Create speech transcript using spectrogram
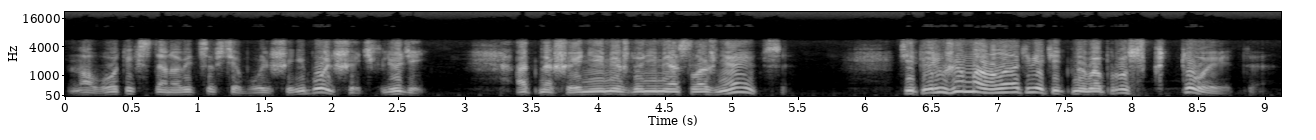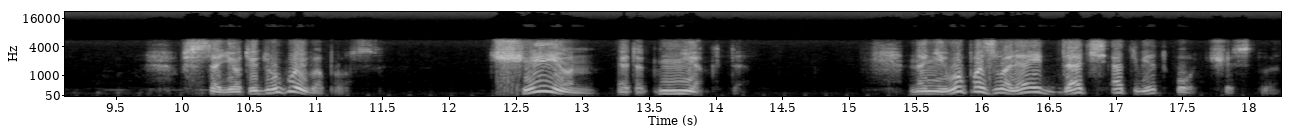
Но вот их становится все больше и больше, этих людей. Отношения между ними осложняются. Теперь уже мало ответить на вопрос «кто это?». Встает и другой вопрос. Чей он, этот некто? На него позволяет дать ответ отчества.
